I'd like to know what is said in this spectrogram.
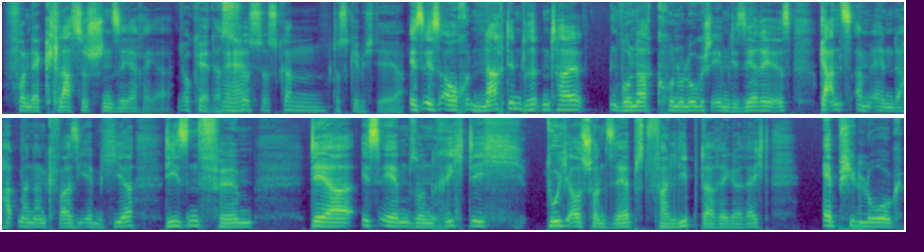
von der klassischen Serie. Okay, das, Ja. das, das kann, das gebe ich dir, ja. Es ist auch nach dem dritten Teil, wonach chronologisch eben die Serie ist, ganz am Ende hat man dann quasi eben hier diesen Film, der ist eben so ein richtig, durchaus schon selbst verliebter regelrecht. Epilog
